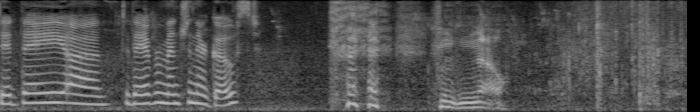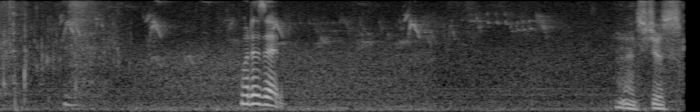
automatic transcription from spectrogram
Did they, uh, did they ever mention their ghost? no. What is it? It's just.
